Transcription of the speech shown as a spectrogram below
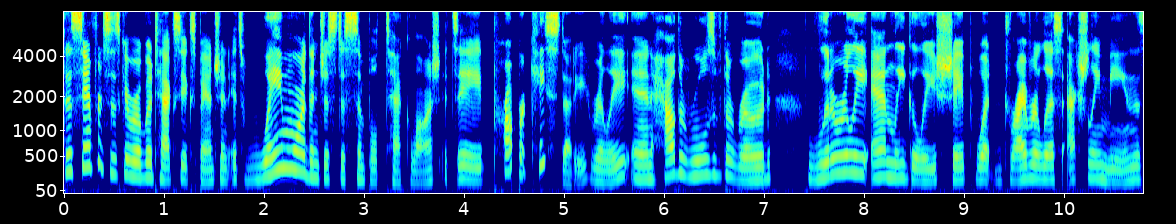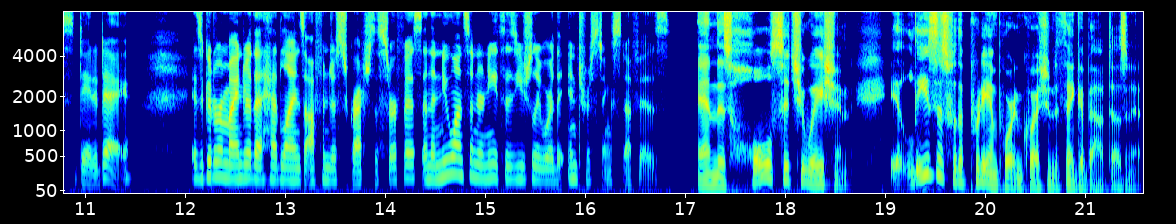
the San Francisco robotaxi expansion, it's way more than just a simple tech launch. It's a proper case study, really, in how the rules of the road literally and legally shape what driverless actually means day to day. It's a good reminder that headlines often just scratch the surface, and the nuance underneath is usually where the interesting stuff is. And this whole situation, it leaves us with a pretty important question to think about, doesn't it?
